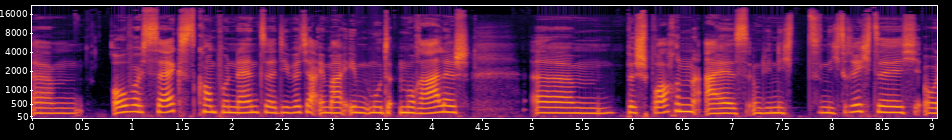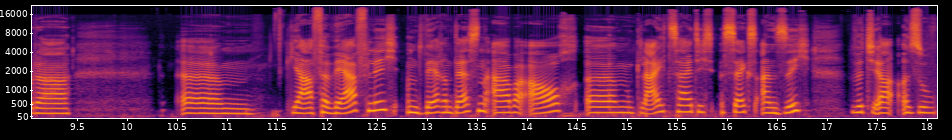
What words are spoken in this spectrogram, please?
ähm, Oversex-Komponente, die wird ja immer eben moralisch ähm, besprochen als irgendwie nicht, nicht richtig oder ähm, ja, verwerflich und währenddessen aber auch ähm, gleichzeitig Sex an sich wird ja also,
